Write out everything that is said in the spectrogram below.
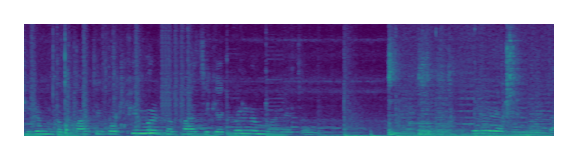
기름도 빠지고 피물도 빠지게 끓는 물에 좀 끓여야 됩니다.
